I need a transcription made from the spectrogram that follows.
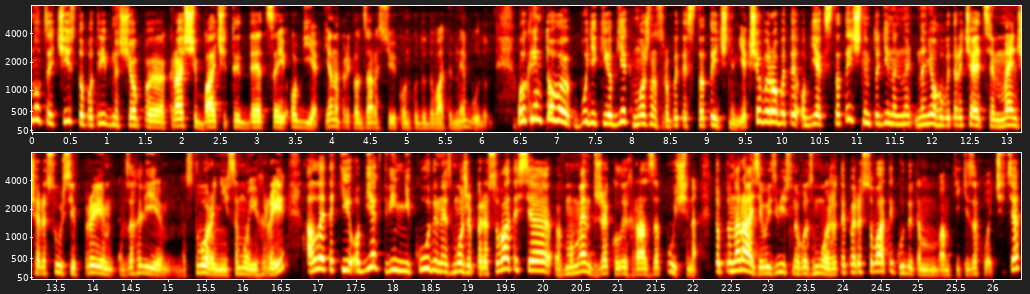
Ну, це чисто потрібно, щоб е, краще бачити, де цей об'єкт. Я, наприклад, зараз цю іконку додавати не буду. Окрім того, будь-який об'єкт можна зробити статичним. Якщо ви робите об'єкт статичним, тоді на, на нього витрачається менше ресурсів при взагалі створенні самої гри, але такий об'єкт він нікуди не зможе пересуватися в момент, вже коли гра запущена. Тобто наразі ви, звісно, його зможете пересувати, куди там вам тільки захочеться,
